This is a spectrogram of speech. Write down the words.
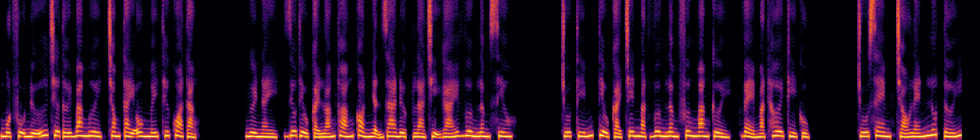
một phụ nữ chưa tới 30, trong tay ôm mấy thứ quà tặng. Người này, Diêu tiểu cải loáng thoáng còn nhận ra được là chị gái Vương Lâm Siêu. Chú tím tiểu cải trên mặt Vương Lâm Phương mang cười, vẻ mặt hơi kỳ cục. Chú xem, cháu lén lút tới,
